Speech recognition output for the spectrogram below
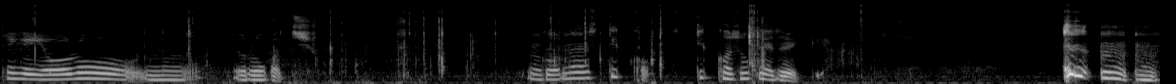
되게 여러 있는 거 여러 가지로 이거는 스티커 스티커 소개해드릴게요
